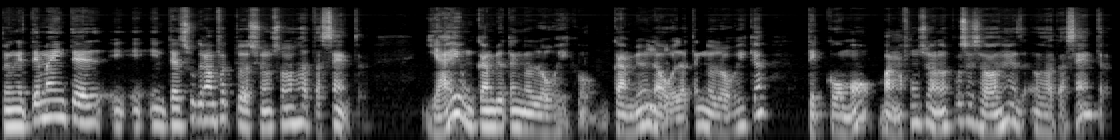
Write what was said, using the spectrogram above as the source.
pero en el tema de Intel, Intel su gran facturación son los data centers. Y hay un cambio tecnológico, un cambio en la ola tecnológica de cómo van a funcionar los procesadores en los data centers.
